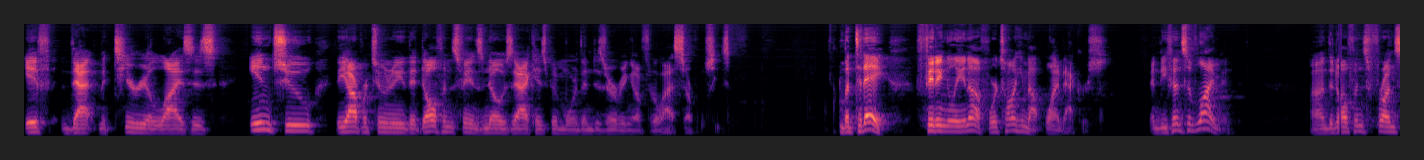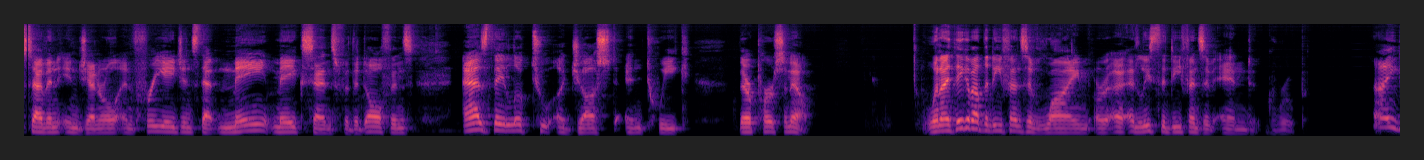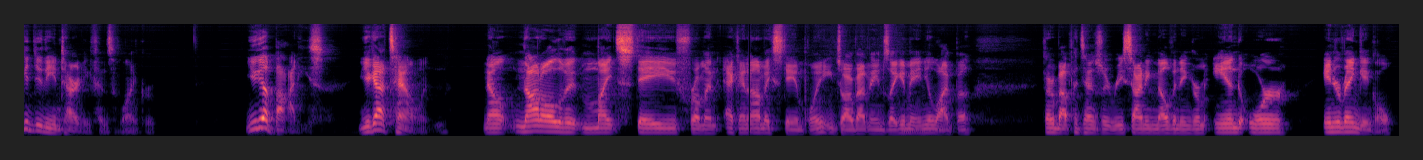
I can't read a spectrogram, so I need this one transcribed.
if that materializes into the opportunity that Dolphins fans know Zach has been more than deserving of for the last several seasons. But today, fittingly enough, we're talking about linebackers and defensive linemen. Uh, the Dolphins' front seven in general, and free agents that may make sense for the Dolphins as they look to adjust and tweak their personnel. When I think about the defensive line, or at least the defensive end group, uh, you could do the entire defensive line group. You got bodies, you got talent. Now, not all of it might stay from an economic standpoint. You talk about names like Emmanuel Ogbah, talking about potentially re-signing Melvin Ingram and or Andrew Van Ginkel.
